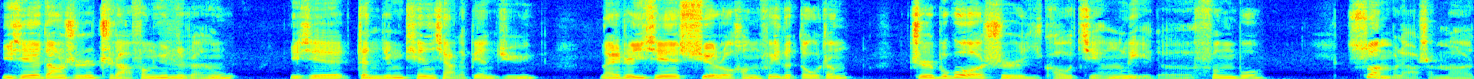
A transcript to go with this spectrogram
一些当时叱咤风云的人物，一些震惊天下的变局，乃至一些血肉横飞的斗争，只不过是一口井里的风波，算不了什么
